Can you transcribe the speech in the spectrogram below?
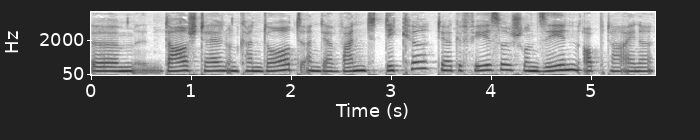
ähm, darstellen und kann dort an der Wanddicke der Gefäße schon sehen, ob da eine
